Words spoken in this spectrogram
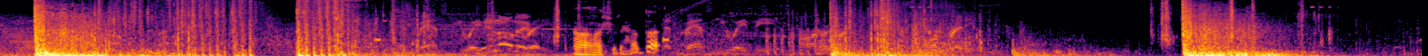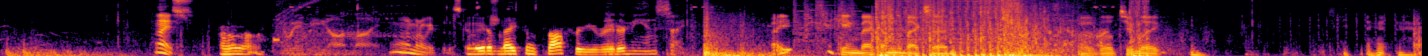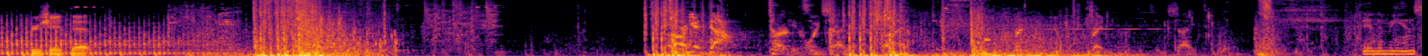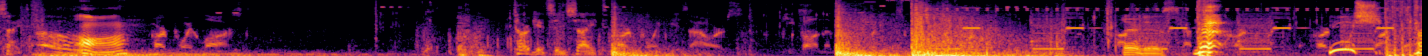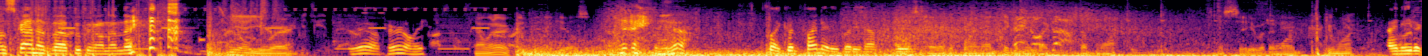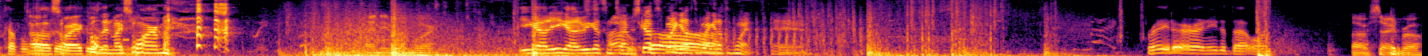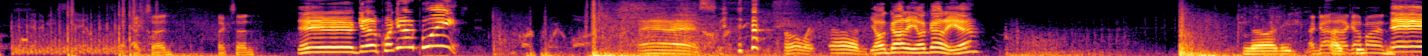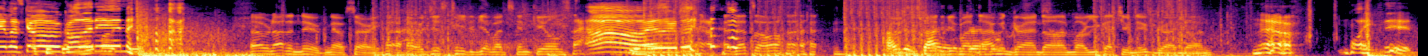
Advanced UAV is ready. Oh, I should have had that. Advanced UAV is online. One ready. Nice. Uh, oh, UAV online. Oh, I'm gonna wait for this guy. made them actually. nice and soft for you, Raider. Enemy in sight. I came back on the backside. I was a little too late. Appreciate that. Target down. Targets in sight. Ready. It's in sight. Enemy in sight. Aw. Hardpoint lost. Targets in sight. Hardpoint is ours. Keep on them. There it is. I was kind of uh, pooping on them there. Yeah, you were. Yeah, apparently. Now, whatever could be the kills. Yeah. So I couldn't find anybody now. Just have a point. I'm thinking I like a couple more. Let's see what I need. Two more. I need a couple oh, more. oh, sorry, I called in my swarm. I need one more. you got it, you got it. We got some time. Oh. Just get off the point, get off the point, get off the point. Yeah, yeah, yeah. Raider, I needed that one. Oh, sorry, bro. Backside. Backside. Yeah, Get out of point, get out of point! Hardpoint lost. Nice. Oh my god. y'all got it, y'all got it, yeah? No, I need. I got it. I got mine. Hey, let's go, call it in! Oh, not a nuke. No, sorry. I would just need to get my 10 kills. oh, there it is. That's all. I'm just Trying to get my grinding. diamond grind on while you got your nuke grind on. No. I'm like, dude.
